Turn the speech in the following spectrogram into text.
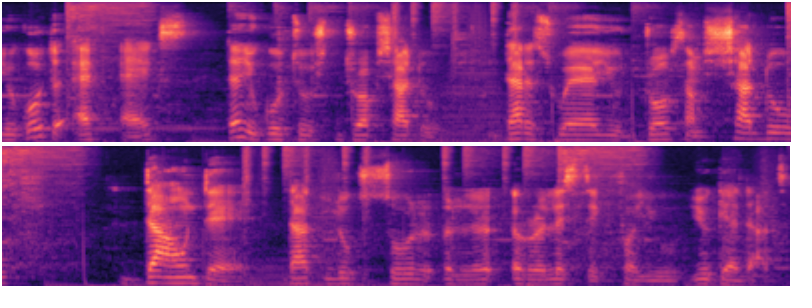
you go to fx then you go to drop shadow. That is where you drop some shadow down there that looks so realistic for you. You get that.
